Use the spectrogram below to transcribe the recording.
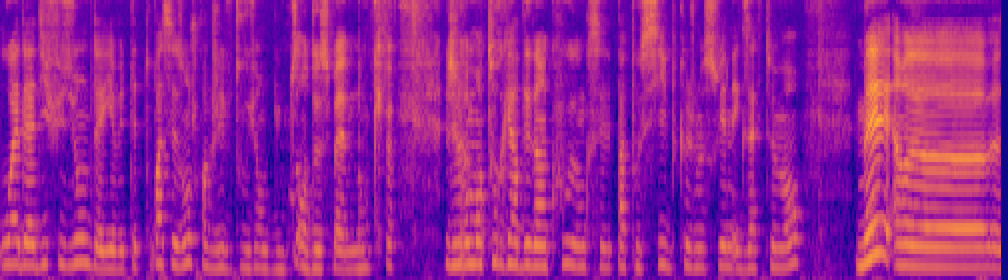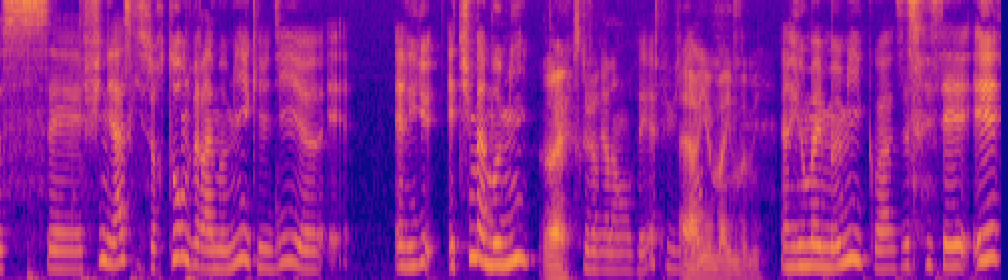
Ouais, de la diffusion, il y avait peut-être trois saisons, je crois que j'ai tout vu en, en deux semaines, donc euh, j'ai vraiment tout regardé d'un coup, donc c'est pas possible que je me souvienne exactement. Mais euh, c'est Phineas qui se retourne vers la momie et qui lui dit euh, Es- Es-tu ma momie? Ouais. Parce que je regardais en VF, évidemment. Are You My Mummy Are you my mommy, quoi. Et,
